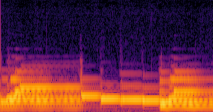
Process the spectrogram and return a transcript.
Thank you.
